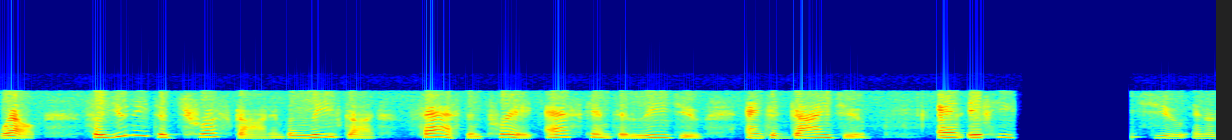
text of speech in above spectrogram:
wealth. So you need to trust God and believe God. Fast and pray. Ask Him to lead you and to guide you. And if He leads you in a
